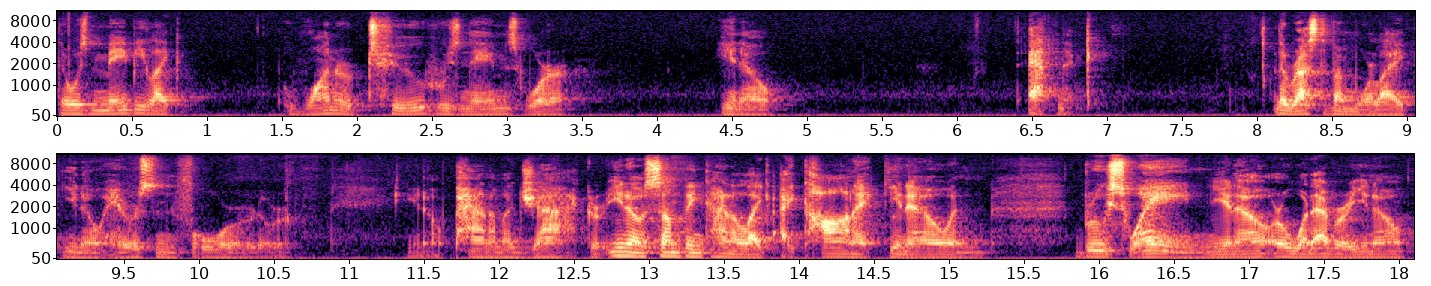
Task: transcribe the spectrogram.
there was maybe like one or two whose names were, you know, ethnic. The rest of them were like, you know, Harrison Ford or you know, Panama Jack or, you know, something kind of like iconic, you know, and Bruce Wayne, you know, or whatever, you know.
